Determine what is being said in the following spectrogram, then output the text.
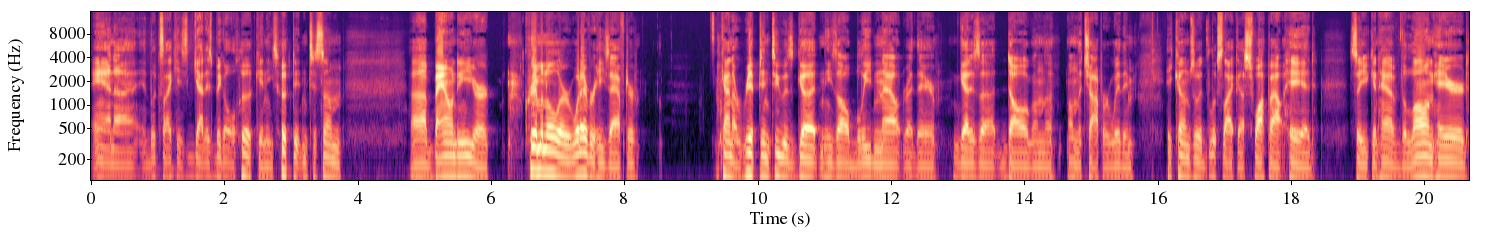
And uh, it looks like he's got his big old hook and he's hooked it into some uh, bounty or criminal or whatever he's after. Kind of ripped into his gut and he's all bleeding out right there. He got his uh, dog on the on the chopper with him. He comes with looks like a swap out head, so you can have the long haired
